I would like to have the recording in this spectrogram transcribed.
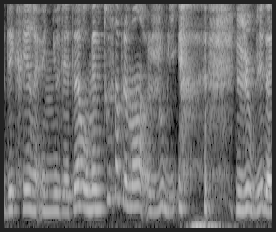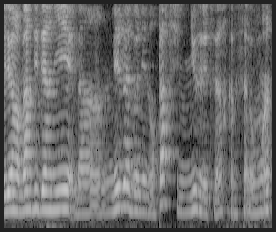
d'écrire une newsletter ou même tout simplement j'oublie. j'oublie d'ailleurs mardi dernier, ben, mes abonnés n'ont pas reçu une newsletter, comme ça au moins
